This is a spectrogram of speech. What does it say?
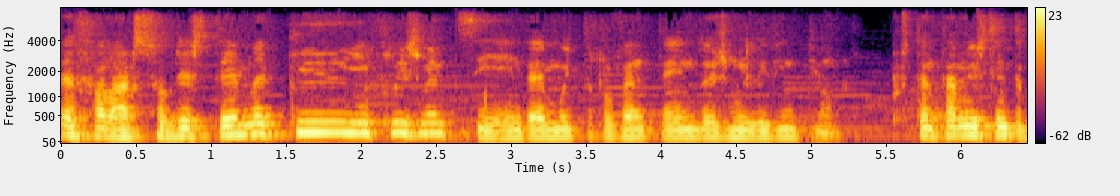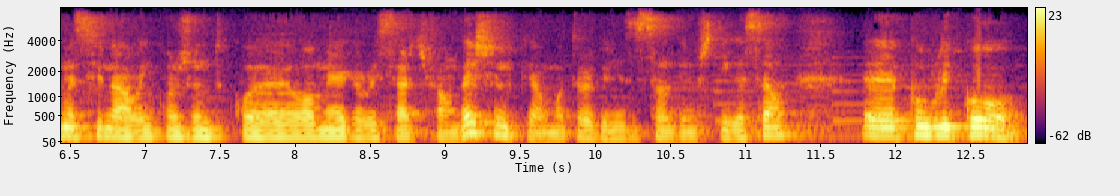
a falar sobre este tema que, infelizmente, sim, ainda é muito relevante em 2021. Portanto, a Amnistia Internacional, em conjunto com a Omega Research Foundation, que é uma outra organização de investigação, eh, publicou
